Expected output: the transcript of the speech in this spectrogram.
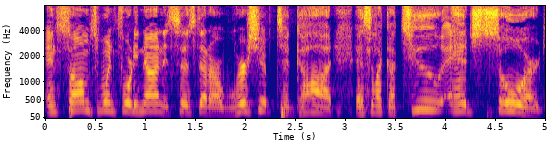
In Psalms 149, it says that our worship to God is like a two edged sword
